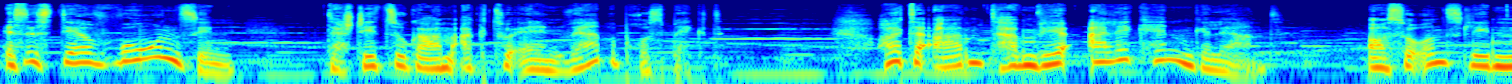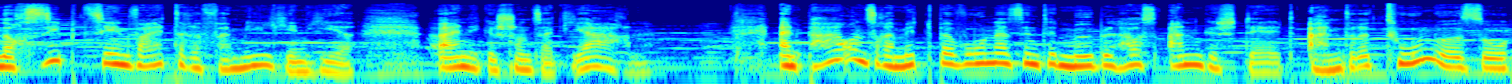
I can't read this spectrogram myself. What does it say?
es ist der Wohnsinn. Da steht sogar im aktuellen Werbeprospekt. Heute Abend haben wir alle kennengelernt. Außer uns leben noch 17 weitere Familien hier, einige schon seit Jahren. Ein paar unserer Mitbewohner sind im Möbelhaus angestellt, andere tun nur so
